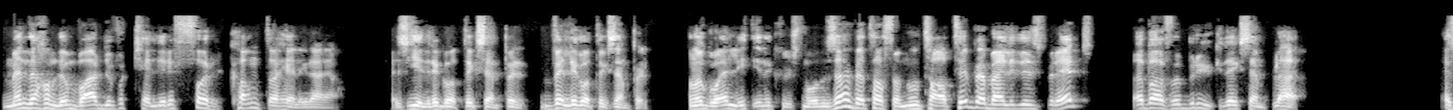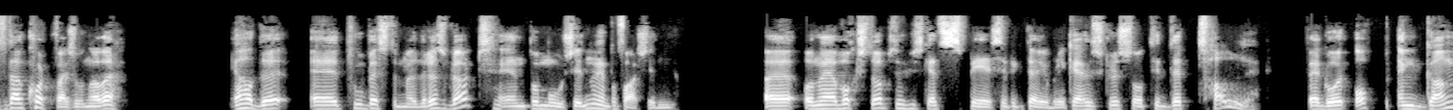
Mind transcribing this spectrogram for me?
Men det handler om hva du forteller i forkant av hele greia. Jeg skal gi dere et godt eksempel. Veldig godt eksempel. Og Nå går jeg litt inn i kursmodus her, for jeg tar fram notater. for Jeg ble litt inspirert. Det er bare for å bruke det eksempelet her. Jeg skal ta en kortversjon av det. Jeg hadde eh, to bestemødre, så klart. En på morssiden og en på farssiden. Uh, og når jeg vokste opp, så husker jeg et spesifikt øyeblikk. Jeg husker det så til detalj. For jeg går opp en gang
